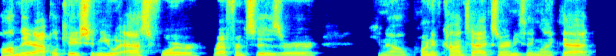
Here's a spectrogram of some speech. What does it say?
on their application you ask for references or you know point of contacts or anything like that,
